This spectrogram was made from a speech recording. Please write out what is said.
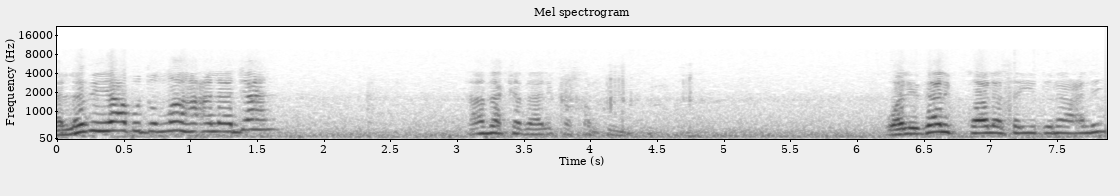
الذي يعبد الله على جهل هذا كذلك خطير. ولذلك قال سيدنا علي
